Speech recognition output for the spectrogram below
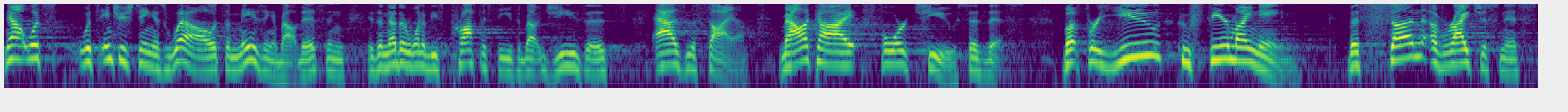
Now, what's, what's interesting as well, what's amazing about this, and is another one of these prophecies about Jesus as Messiah. Malachi 4 2 says this But for you who fear my name, the Sun of Righteousness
